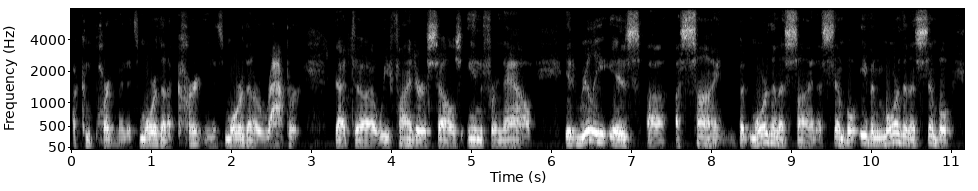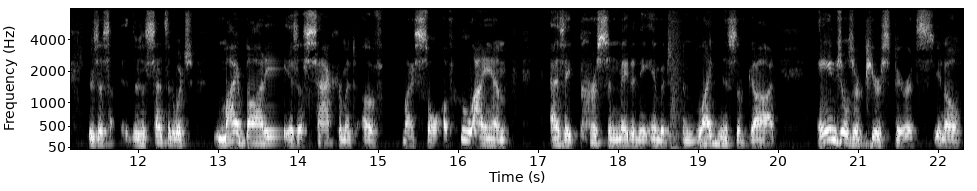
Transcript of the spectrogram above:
a, compartment. It's more than a carton. It's more than a wrapper that uh, we find ourselves in for now. It really is uh, a sign, but more than a sign, a symbol. Even more than a symbol, there's a there's a sense in which my body is a sacrament of my soul, of who I am as a person made in the image and likeness of God. Angels are pure spirits. You know,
